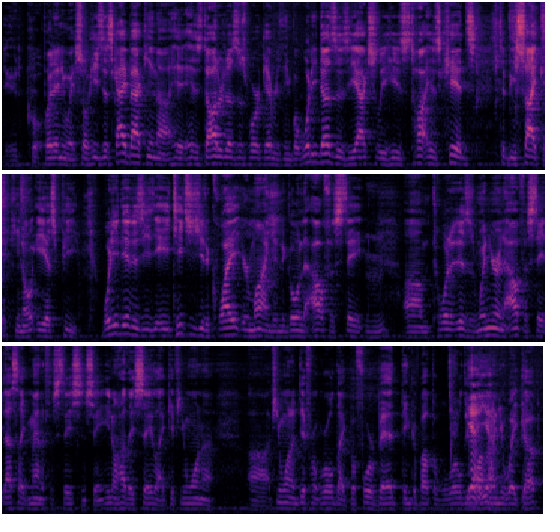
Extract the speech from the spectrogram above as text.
dude. Cool. But anyway, so he's this guy back in. Uh, his, his daughter does his work, everything. But what he does is he actually he's taught his kids to be psychic. You know, ESP. What he did is he, he teaches you to quiet your mind and to go into alpha state. Mm-hmm. Um, to what it is is when you're in alpha state, that's like manifestation state. You know how they say like if you wanna. Uh, if you want a different world, like before bed, think about the world you Yeah, want yeah. when you wake up.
